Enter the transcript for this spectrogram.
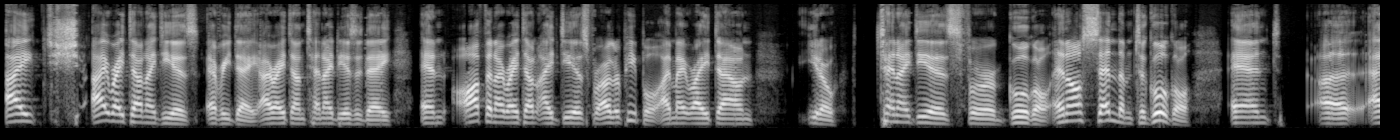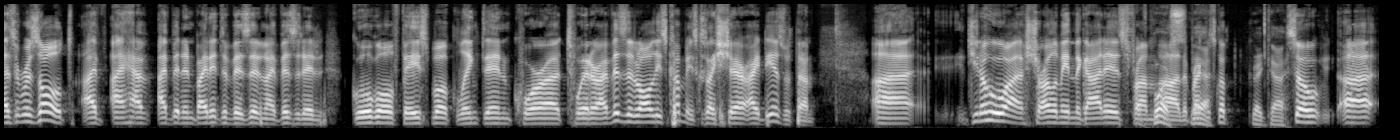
I sh- I write down ideas every day. I write down 10 ideas a day and often I write down ideas for other people. I might write down, you know, 10 ideas for Google and I'll send them to Google. And uh, as a result, I've I have I've been invited to visit, and I visited Google, Facebook, LinkedIn, Quora, Twitter. I visited all these companies because I share ideas with them. Uh, do you know who uh, Charlemagne the God is from uh, course, the Breakfast yeah. Club? Great guy. So uh,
